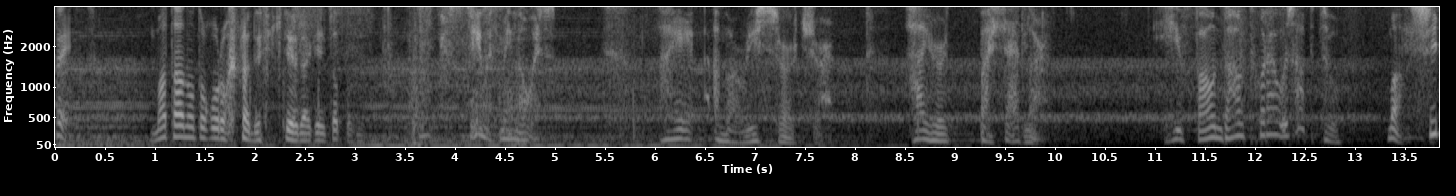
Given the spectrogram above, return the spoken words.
fate. 股のところから出てきてるだけでちょっと Stay with me, Lewis. I am a researcher, hired by Sadler. He found out what I was up to. まあ尻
